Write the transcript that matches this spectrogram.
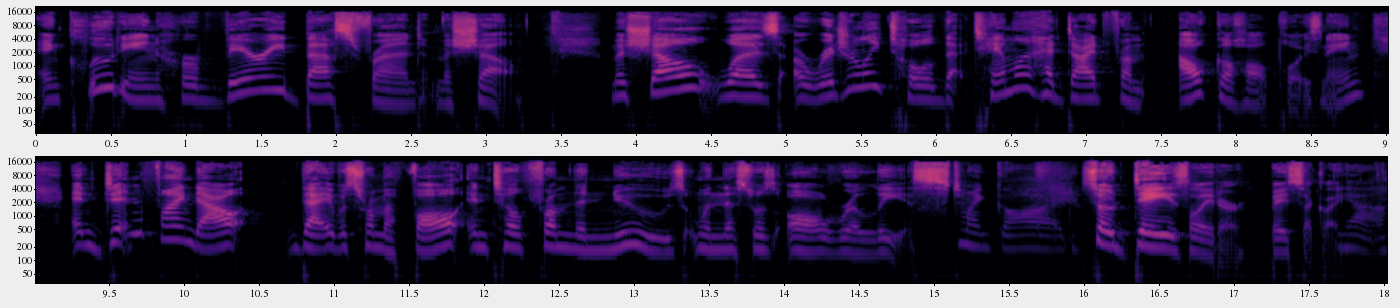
including her very best friend, Michelle. Michelle was originally told that Tamla had died from alcohol poisoning and didn't find out that it was from a fall until from the news when this was all released. Oh my God. So days later, basically. Yeah.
